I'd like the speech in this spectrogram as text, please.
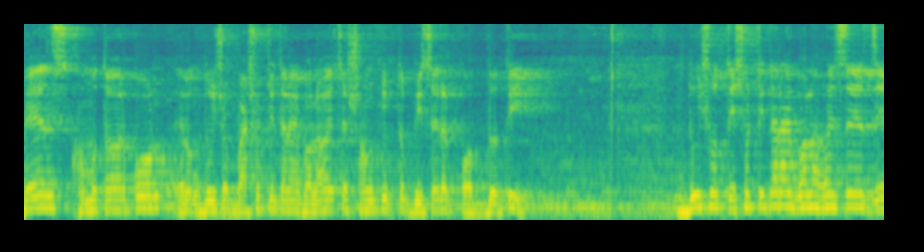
বেঞ্চ ক্ষমতা অর্পণ এবং দুইশো বাষট্টি দ্বারায় বলা হয়েছে, সংক্ষিপ্ত বিচারের পদ্ধতি। দুইশো তেষট্টি দ্বারায় বলা হয়েছে, যে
